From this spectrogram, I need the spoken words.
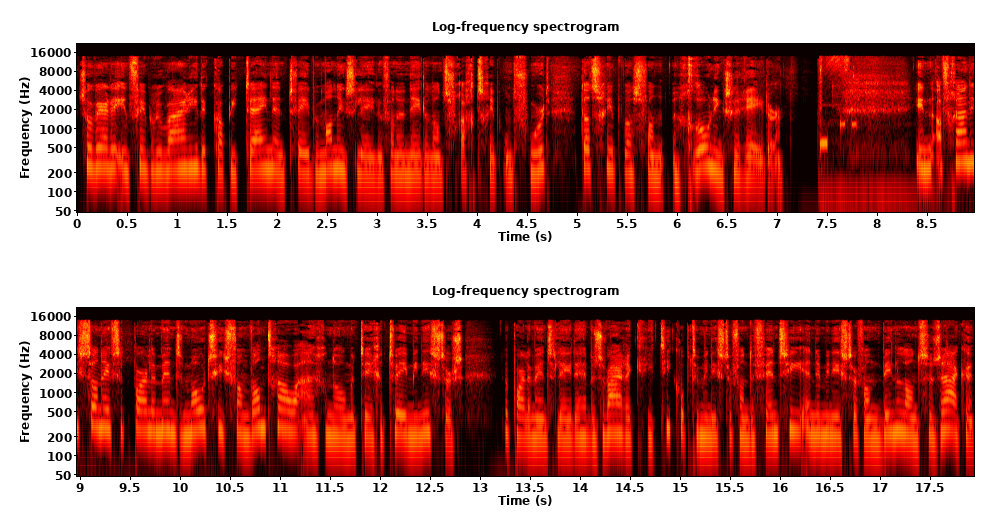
Zo werden in februari de kapitein en twee bemanningsleden... van een Nederlands vrachtschip ontvoerd. Dat schip was van een Groningse reder. In Afghanistan heeft het parlement moties van wantrouwen aangenomen tegen twee ministers. De parlementsleden hebben zware kritiek op de minister van Defensie en de minister van Binnenlandse Zaken.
